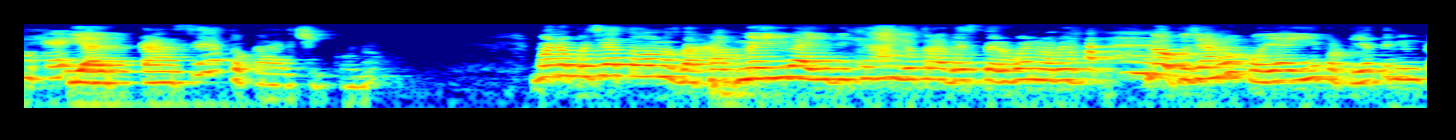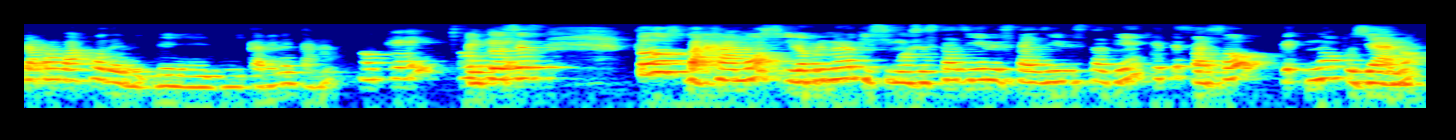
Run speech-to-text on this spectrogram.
ok. y alcancé a tocar al chico, ¿no? Bueno, pues ya todos nos bajamos, me iba a ir, dije, ay, otra vez, pero bueno, a ver, no, pues ya no me podía ir porque ya tenía un carro abajo de, mi- de mi camioneta, ¿no? ok. ok. Entonces, todos bajamos y lo primero que hicimos, ¿estás bien? ¿Estás bien? ¿Estás bien? ¿Qué te pasó? ¿Qué? No, pues ya, ¿no?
